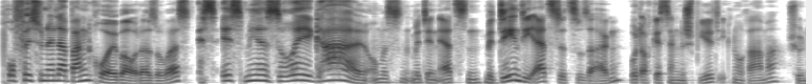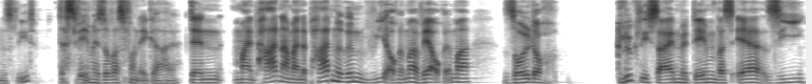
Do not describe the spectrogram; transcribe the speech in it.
professioneller Bankräuber oder sowas. Es ist mir so egal, um es mit den Ärzten, mit denen die Ärzte zu sagen. Wurde auch gestern gespielt, Ignorama, schönes Lied. Das wäre mir sowas von egal. Denn mein Partner, meine Partnerin, wie auch immer, wer auch immer, soll doch glücklich sein mit dem, was er, sie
